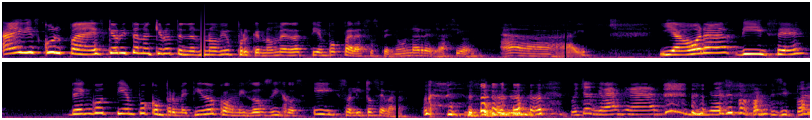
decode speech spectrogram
ay, disculpa, es que ahorita no quiero tener novio porque no me da tiempo para sostener una relación. Ay. Y ahora dice, tengo tiempo comprometido con mis dos hijos y solito se van. Muchas gracias. Gracias por participar.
